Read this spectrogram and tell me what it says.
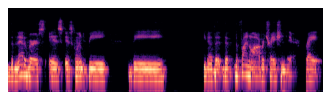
the metaverse is is going to be the you know the the, the final arbitration there right?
